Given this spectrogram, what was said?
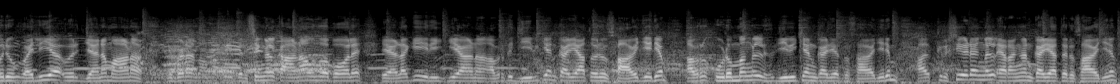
ഒരു വലിയ ഒരു ജനമാണ് ഇവിടെ നമുക്ക് ഈ ദൃശ്യങ്ങൾ കാണാവുന്നത് പോലെ ഇളകിയിരിക്കുകയാണ്. അവർക്ക് ജീവിക്കാൻ കഴിയാത്ത ഒരു സാഹചര്യം അവർക്ക് കുടുംബങ്ങളിൽ ജീവിക്കാൻ കഴിയാത്ത സാഹചര്യം കൃഷിയിടങ്ങൾ ഇറങ്ങാൻ കഴിയാത്തൊരു സാഹചര്യം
